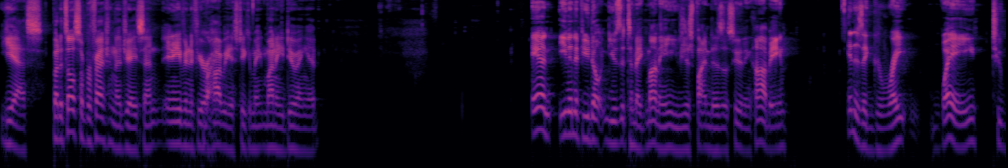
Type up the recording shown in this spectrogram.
yes, but it's also profession adjacent, and even if you're Right. a hobbyist, you can make money doing it. And even if you don't use it to make money, you just find it as a soothing hobby, it is a great way to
